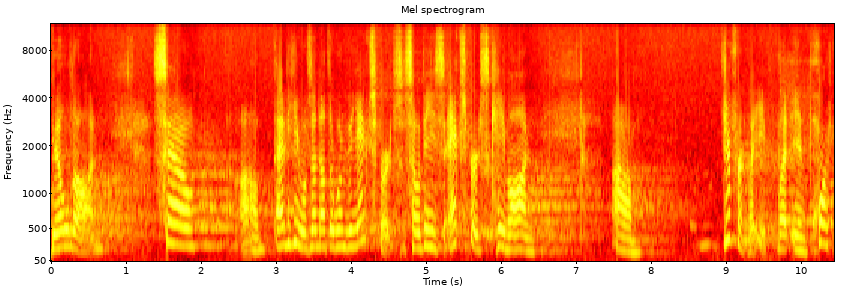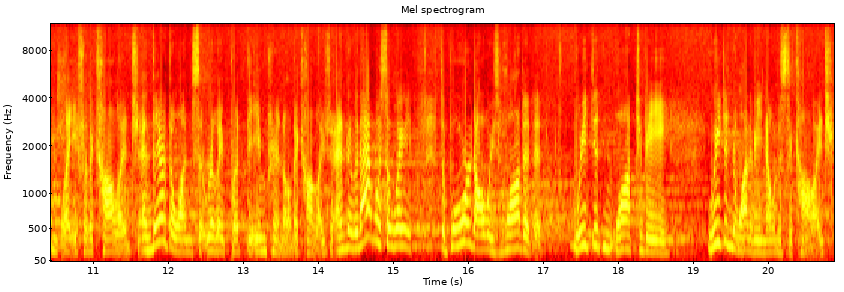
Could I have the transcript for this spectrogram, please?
build on. So, um, and he was another one of the experts. So these experts came on um, differently, but importantly for the college. And they're the ones that really put the imprint on the college. And that was the way the board always wanted it. We didn't want to be, we didn't want to be known as the college.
